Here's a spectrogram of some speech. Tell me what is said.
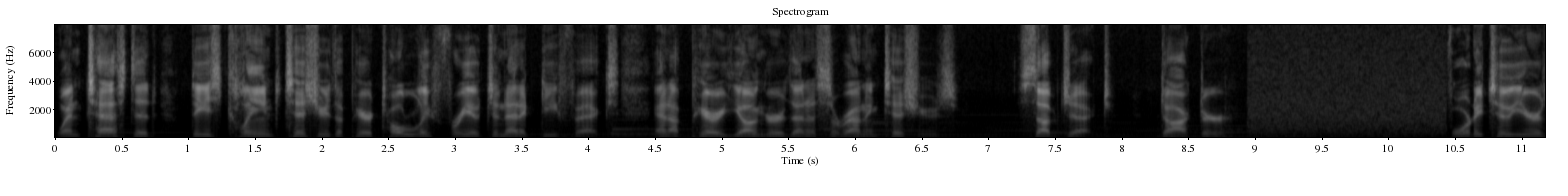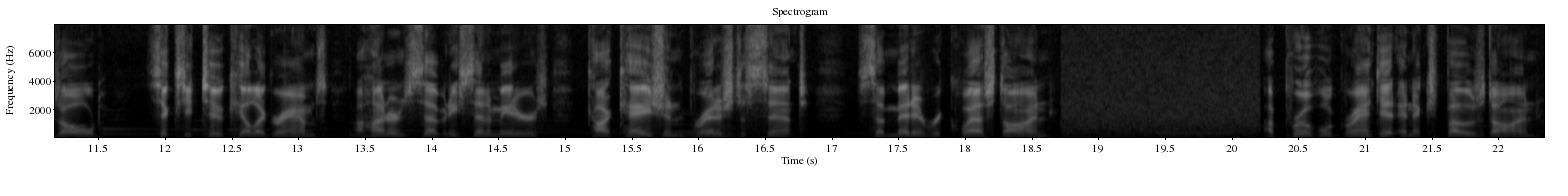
When tested, these cleaned tissues appear totally free of genetic defects, and appear younger than the surrounding tissues. Subject: Dr. 42 years old, 62 kilograms, 170 centimeters, Caucasian British descent, Submitted request on Approval granted and exposed on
